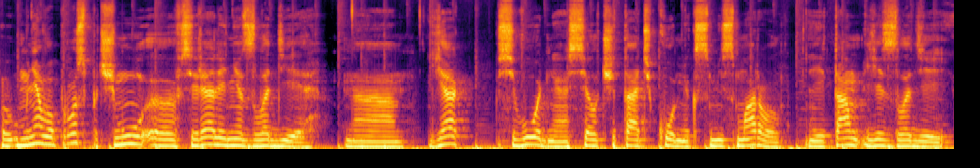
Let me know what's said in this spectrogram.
У меня вопрос, почему э, в сериале нет злодея? А, я сегодня сел читать комикс Мисс Марвел, и там есть злодей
